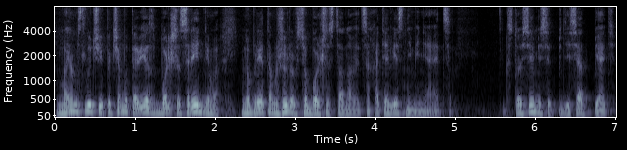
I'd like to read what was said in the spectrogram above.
В моем случае почему-то вес больше среднего, но при этом жира все больше становится, хотя вес не меняется. 170, 55.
